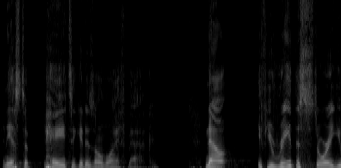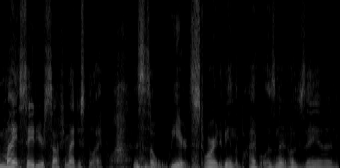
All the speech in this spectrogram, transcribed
And he has to pay to get his own wife back. Now, if you read the story, you might say to yourself, you might just be like, wow, this is a weird story to be in the Bible, isn't it? Hosea and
